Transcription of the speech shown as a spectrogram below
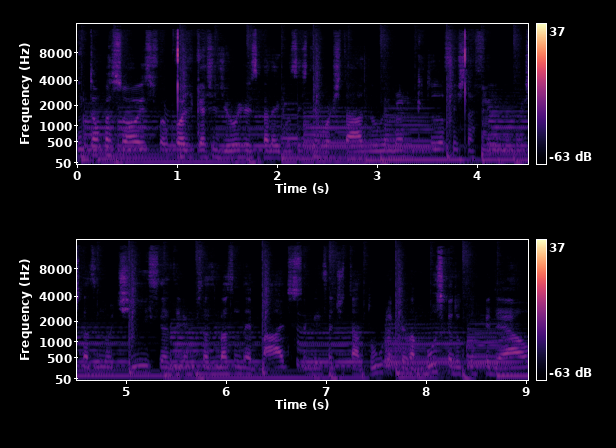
Então, pessoal, esse foi o podcast de hoje. Eu espero que vocês tenham gostado. Lembrando que toda sexta-feira iremos trazer notícias, iremos trazer mais um debate sobre essa ditadura, pela busca do corpo ideal.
